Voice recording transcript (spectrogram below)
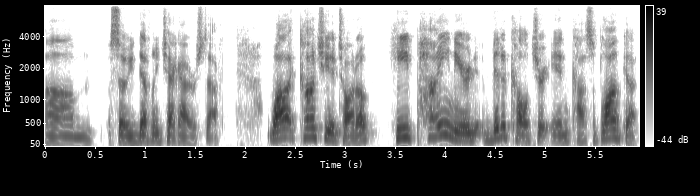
um, so you definitely check out her stuff. While at Concha he pioneered viticulture in Casablanca,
